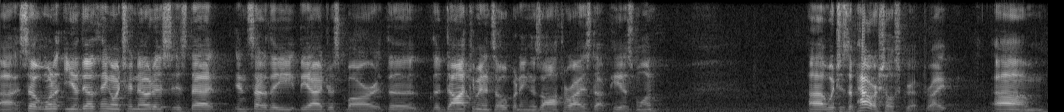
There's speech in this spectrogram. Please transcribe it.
Uh, so one, you know, the other thing I want you to notice is that inside of the, the address bar, the, the document it's opening is authorized.ps1, uh, which is a PowerShell script, right? Um,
